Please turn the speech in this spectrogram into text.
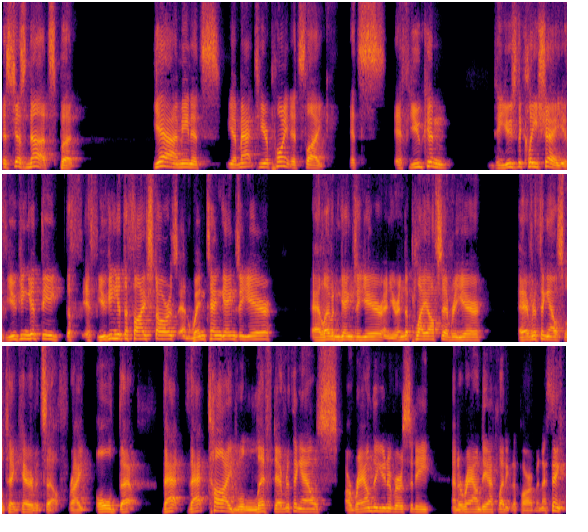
it's just nuts. But yeah, I mean, it's yeah, Matt. To your point, it's like it's if you can to use the cliche, if you can get the, the if you can get the five stars and win ten games a year, eleven games a year, and you're in the playoffs every year, everything else will take care of itself, right? Old that that that tide will lift everything else around the university and around the athletic department. I think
